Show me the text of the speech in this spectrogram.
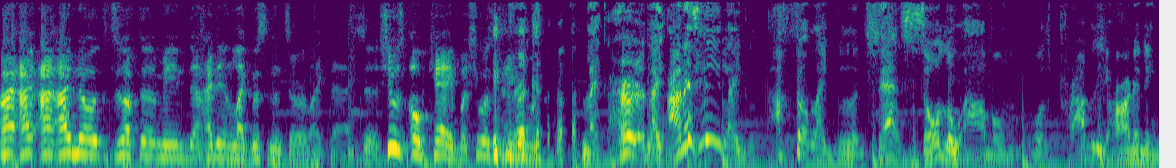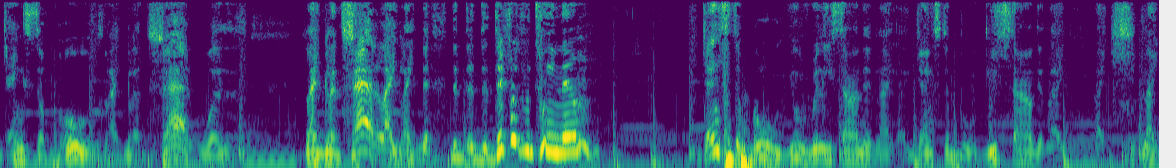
I, I, I- I know it's enough to I mean that I didn't like listening to her like that. She, she was okay, but she wasn't. anyone- Like her, like honestly, like I felt like La Chat's solo album was probably harder than Gangsta Boo's. Like La Chat was, like La Chat, like like the, the the difference between them. Gangsta Boo, you really sounded like a Gangsta Boo. You sounded like like like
